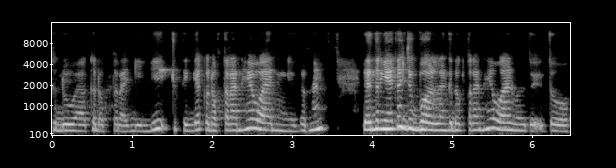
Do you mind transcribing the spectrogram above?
kedua kedokteran gigi, ketiga kedokteran hewan gitu kan. Dan ternyata jebol dan kedokteran hewan waktu itu.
